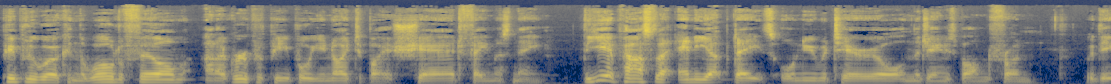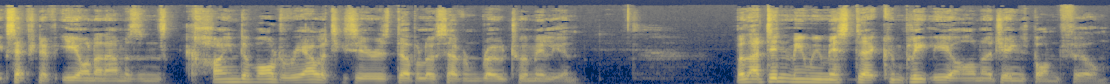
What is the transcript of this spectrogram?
people who work in the world of film, and a group of people united by a shared famous name. The year passed without any updates or new material on the James Bond front, with the exception of Eon and Amazon's kind of odd reality series 007 Road to a Million. But that didn't mean we missed out completely on a James Bond film,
